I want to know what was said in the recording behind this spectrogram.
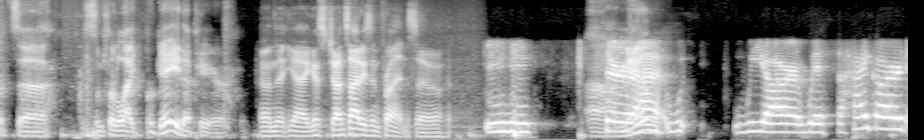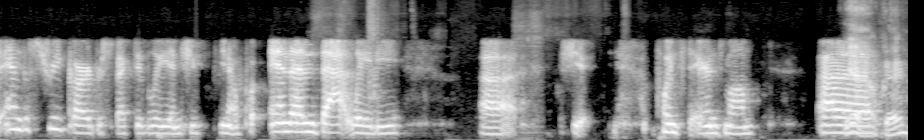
It's uh, some sort of like brigade up here. and the, yeah, I guess Jansati's in front, so hmm Uh, Sir, uh, we are with the High Guard and the Street Guard, respectively. And she, you know, pu- and then that lady, uh, she points to Aaron's mom. Uh, yeah, okay.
